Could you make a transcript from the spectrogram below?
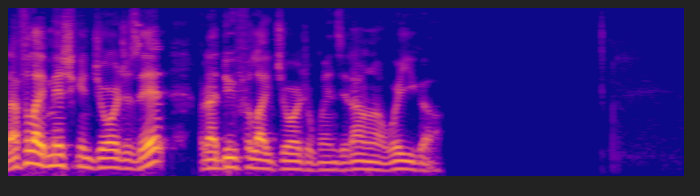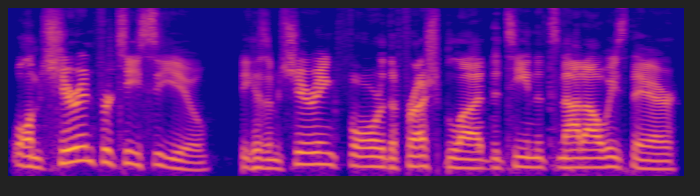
but I feel like Michigan, Georgia's it. But I do feel like Georgia wins it. I don't know. Where you go? Well, I'm cheering for TCU because I'm cheering for the fresh blood, the team that's not always there.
